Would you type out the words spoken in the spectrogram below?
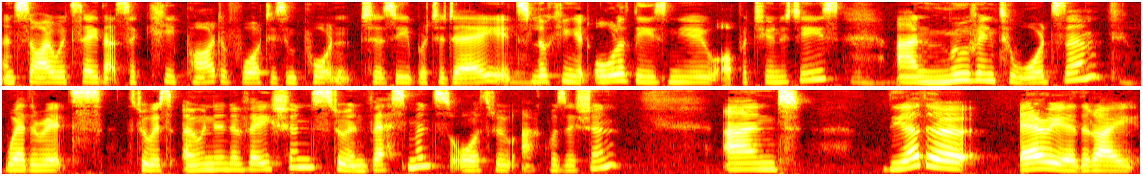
And so I would say that's a key part of what is important to Zebra today. It's mm-hmm. looking at all of these new opportunities mm-hmm. and moving towards them, whether it's through its own innovations, through investments, or through acquisition. And the other area that I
